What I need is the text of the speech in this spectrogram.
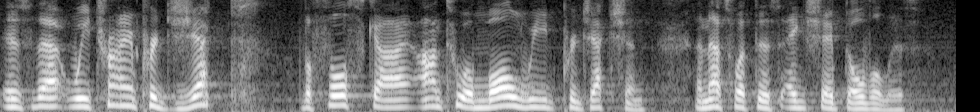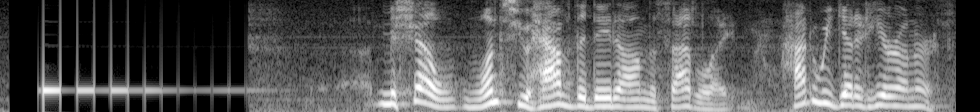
is that we try and project the full sky onto a Mollweide projection, and that's what this egg-shaped oval is. Michel, once you have the data on the satellite, how do we get it here on Earth?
